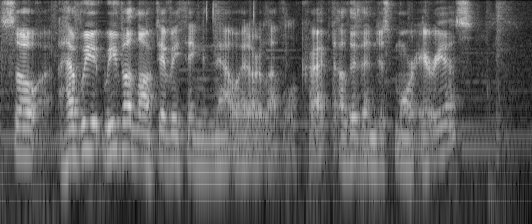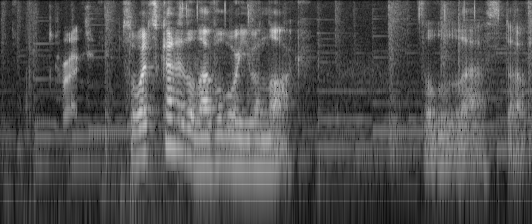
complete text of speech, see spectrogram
So have we we've unlocked everything now at our level, correct? Other than just more areas. Correct. So what's kind of the level where you unlock the last stuff?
